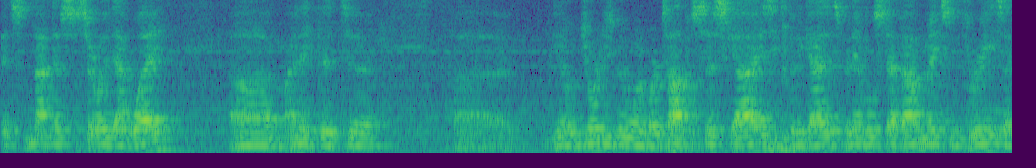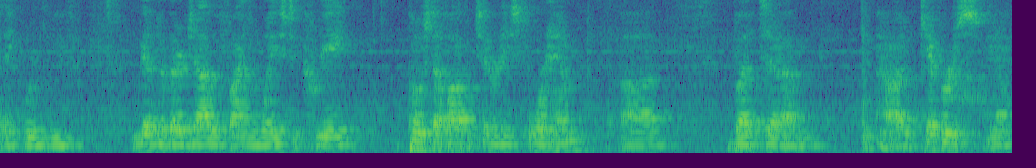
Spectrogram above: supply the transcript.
it's not necessarily that way. Um, I think that, uh, uh, you know, Giorgi's been one of our top assist guys. He's been a guy that's been able to step out and make some threes. I think we're, we've, we've got to do a better job of finding ways to create post-up opportunities for him. Uh, But um, uh, Kipper's, you know,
